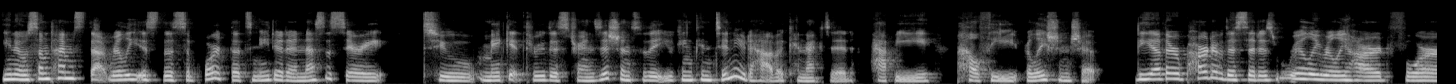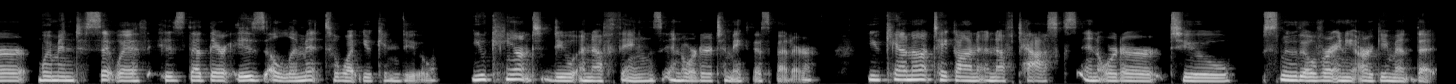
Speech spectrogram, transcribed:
You know, sometimes that really is the support that's needed and necessary to make it through this transition so that you can continue to have a connected, happy, healthy relationship. The other part of this that is really, really hard for women to sit with is that there is a limit to what you can do. You can't do enough things in order to make this better. You cannot take on enough tasks in order to smooth over any argument that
